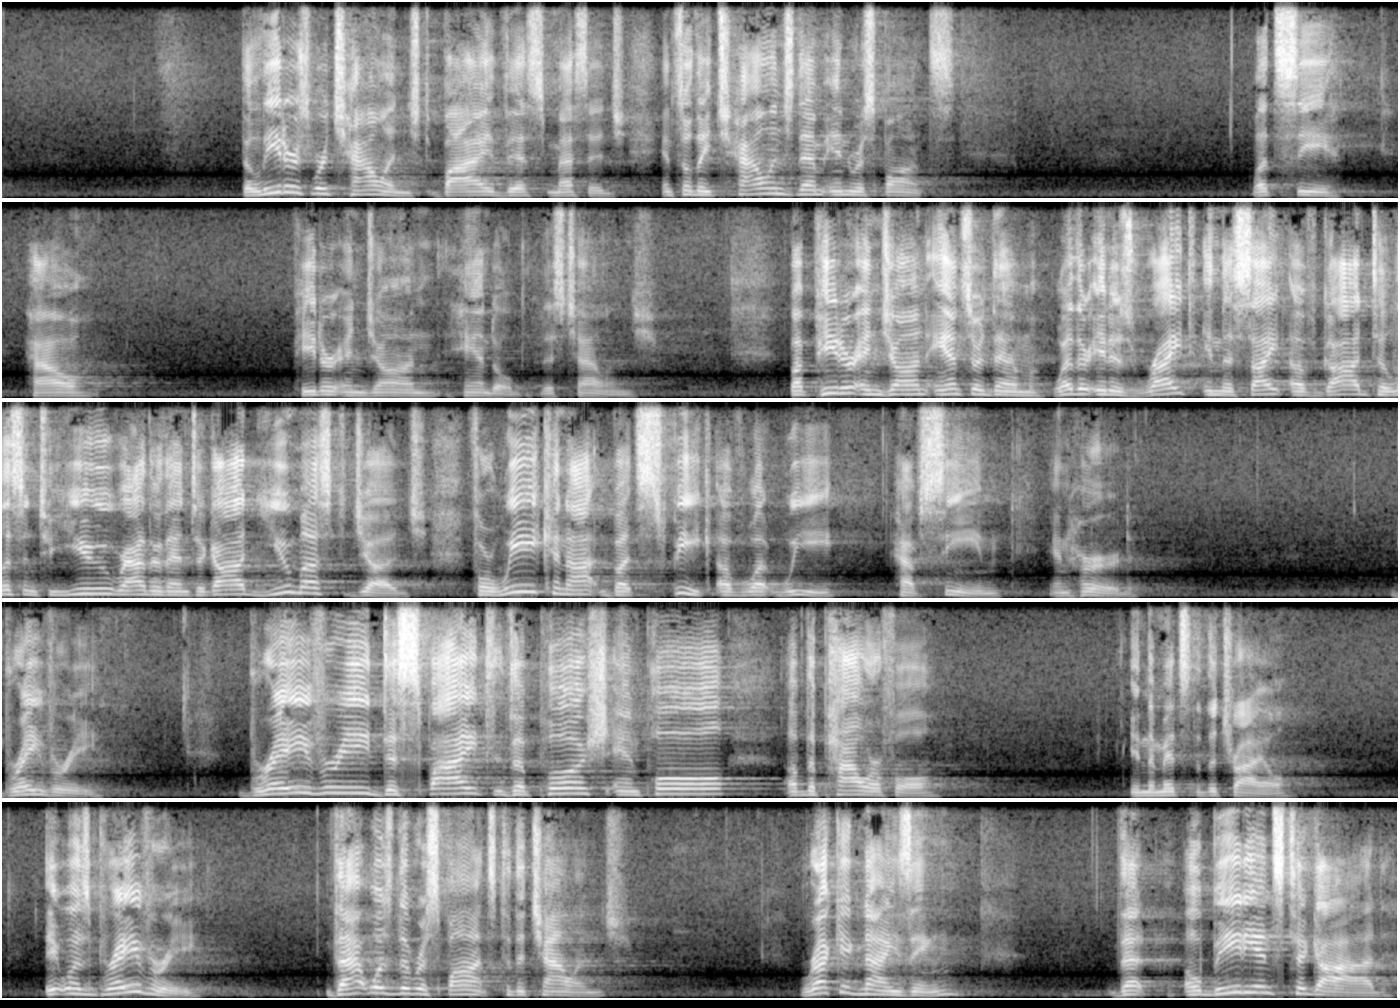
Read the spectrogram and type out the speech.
The leaders were challenged by this message, and so they challenged them in response. Let's see how Peter and John handled this challenge. But Peter and John answered them, Whether it is right in the sight of God to listen to you rather than to God, you must judge. For we cannot but speak of what we have seen and heard. Bravery. Bravery despite the push and pull of the powerful in the midst of the trial. It was bravery. That was the response to the challenge. Recognizing that obedience to God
